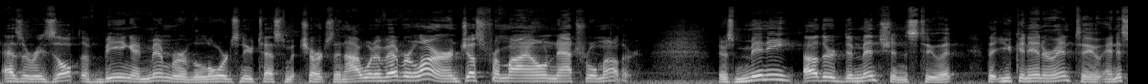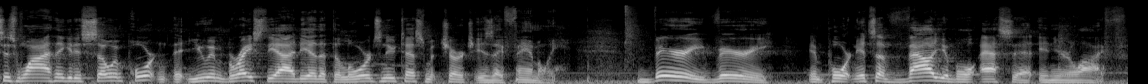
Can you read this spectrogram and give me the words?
as a result of being a member of the Lord's New Testament church than I would have ever learned just from my own natural mother. There's many other dimensions to it that you can enter into. And this is why I think it is so important that you embrace the idea that the Lord's New Testament church is a family. Very, very important. It's a valuable asset in your life.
